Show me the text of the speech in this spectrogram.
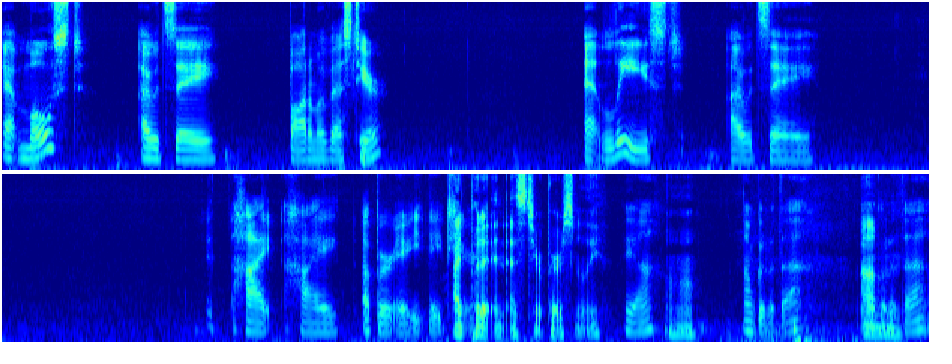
at most, I would say bottom of S tier. At least, I would say high, high, upper A, A tier. I'd put it in S tier personally. Yeah, Uh-huh. I'm good with that. I'm good Um, with that.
